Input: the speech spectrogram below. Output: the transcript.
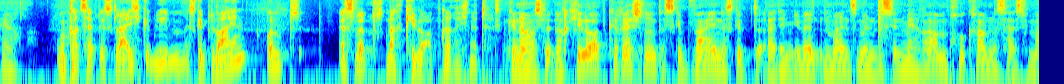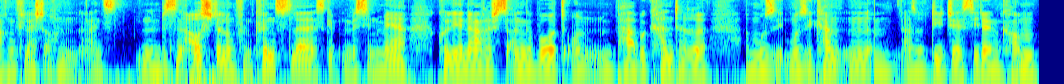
ja. Und Konzept ist gleich geblieben. Es gibt Wein und es wird nach Kilo abgerechnet. Genau, es wird nach Kilo abgerechnet. Es gibt Wein. Es gibt bei dem Event in Mainz immer ein bisschen mehr Rahmenprogramm. Das heißt, wir machen vielleicht auch ein, ein bisschen Ausstellung von Künstlern. Es gibt ein bisschen mehr kulinarisches Angebot und ein paar bekanntere Musik Musikanten, also DJs, die dann kommen.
